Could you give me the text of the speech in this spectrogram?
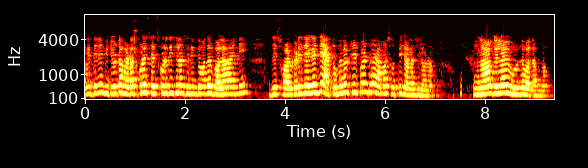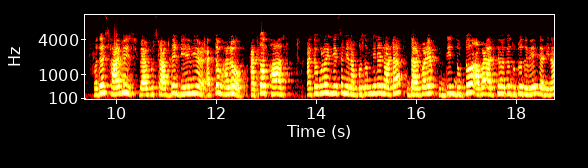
আগের দিনে ভিডিওটা হঠাৎ করে শেষ করে দিয়েছিলাম, সেদিন তোমাদের বলা হয়নি যে সরকারি জায়গায় যে এত ভালো ট্রিটমেন্ট হয়, আমার সত্যি জানা ছিল না। না গেলে আমি বুঝতে পারতাম না। ওদের সার্ভিস স্টাফদের বিহেভিয়ার এত ভালো, এত ফাস্ট এতগুলো ইঞ্জেকশন নিলাম, প্রথম দিনে নটা, তারপরে দিন দুটো, আবার আজকে হয়তো দুটো দেবে, জানি না।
